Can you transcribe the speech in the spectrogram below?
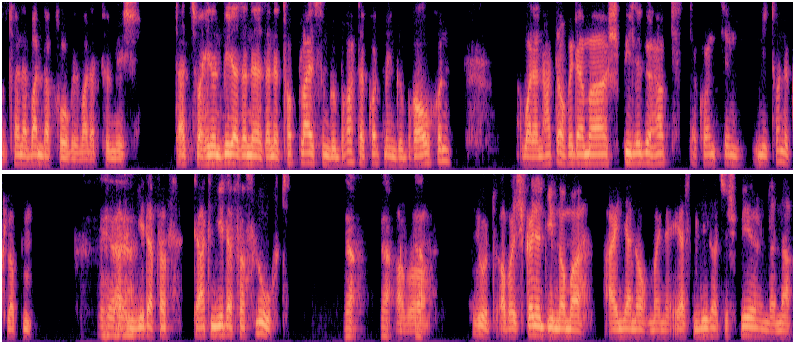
ein kleiner Wandervogel war das für mich. Der hat zwar hin und wieder seine, seine Top-Leistung gebracht, da konnte man ihn gebrauchen. Aber dann hat er auch wieder mal Spiele gehabt, da konnte es ihn in die Tonne kloppen. Da hat ja, ihn jeder, da hat ihn jeder verflucht. ja, ja, Aber gut, aber ich gönne ihm nochmal ein Jahr noch meine ersten Liga zu spielen. Und danach,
